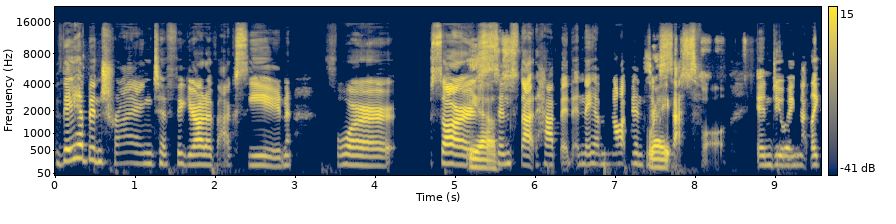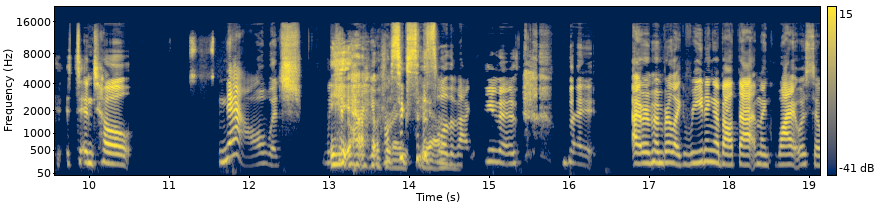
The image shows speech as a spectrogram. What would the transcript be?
they have been trying to figure out a vaccine for SARS Yeah. since that happened, and they have not been Right. successful in doing that. Like it's until now, which we can Yeah, argue how right, successful yeah. the vaccine is, but I remember like reading about that and like why it was so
